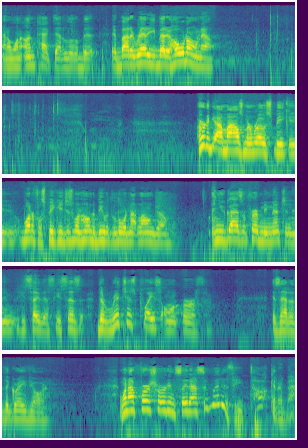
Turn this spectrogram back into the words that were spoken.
And I want to unpack that a little bit. Everybody ready? You better hold on now. Heard a guy, Myles Munroe, speak, a wonderful speaker. He just went home to be with the Lord not long ago. And you guys have heard me mention him. He say this. He says, the richest place on earth is that of the graveyard. When I first heard him say that, I said, what is he talking about?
